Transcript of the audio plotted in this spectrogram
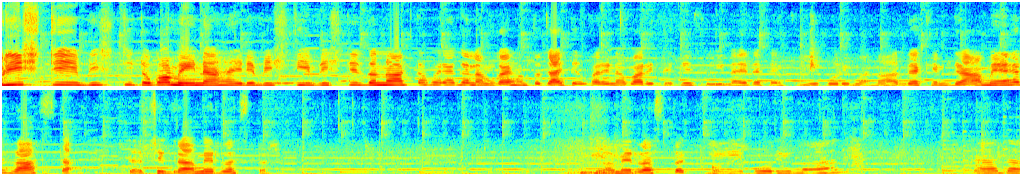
বৃষ্টি বৃষ্টি তো কমেই না হাই রে বৃষ্টি, বৃষ্টির জন্য আটকা পড়ে গেলাম। গা এখন তো যাইতেও পারি না বাড়িতে কিছুই নাই, দেখেন কি পরিমাণ। আর দেখেন গ্রামের রাস্তা, এটা হচ্ছে গ্রামের রাস্তা। গ্রামের রাস্তা কি পরিমাণ? কাদা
